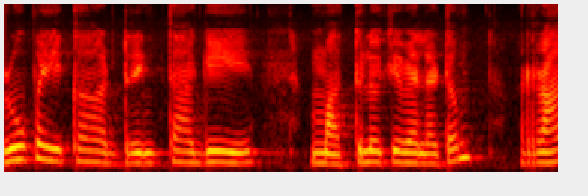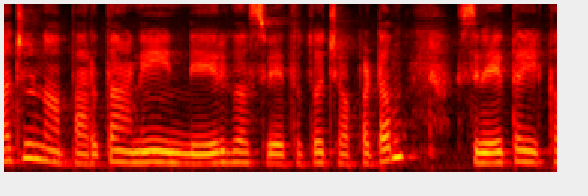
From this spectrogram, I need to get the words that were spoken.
రూపయిక డ్రింక్ తాగి మత్తులోకి వెళ్ళటం రాజు నా భర్త అని నేరుగా శ్వేతతో చెప్పటం శ్వేత ఇక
